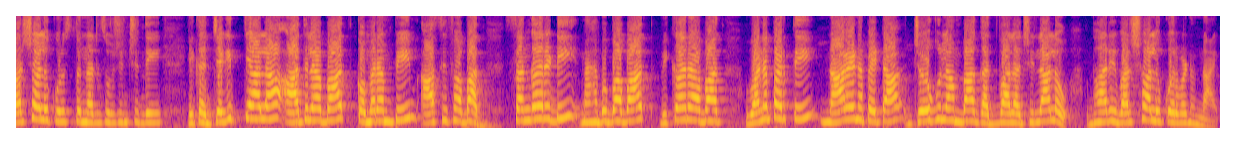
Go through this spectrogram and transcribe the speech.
వర్షాలు కురుస్తున్నట్లు సూచించింది. ఇక జగిత్యాల ఆదిలాబాద్ కొమరంభీం ఆసిఫాబాద్ సంగారెడ్డి మహబూబాబాద్ వికారాబాద్ వనపర్తి నారాయణపేట జోగులాంబ గద్వాల జిల్లాలో భారీ వర్షాలు కురవనున్నాయి.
